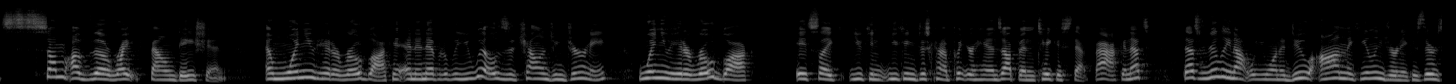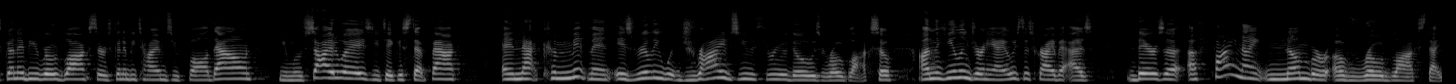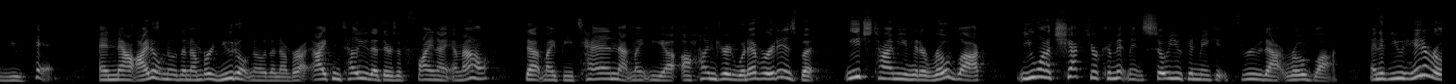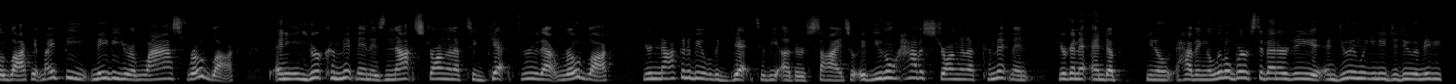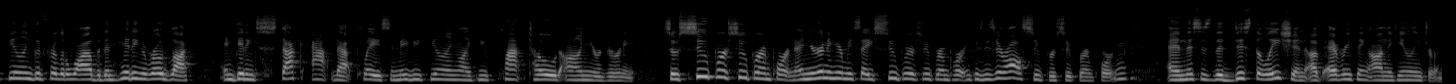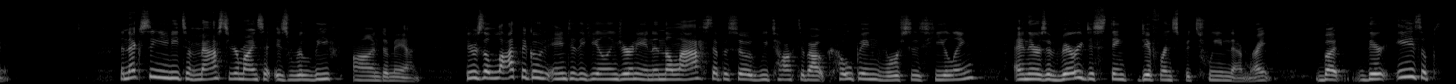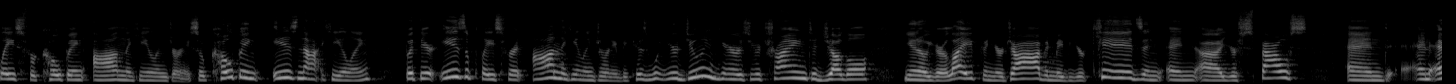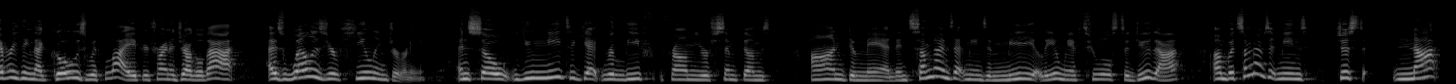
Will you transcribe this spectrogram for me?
some of the right foundation. And when you hit a roadblock, and inevitably you will, this is a challenging journey. When you hit a roadblock, it's like you can you can just kind of put your hands up and take a step back and that's that's really not what you want to do on the healing journey because there's going to be roadblocks there's going to be times you fall down you move sideways you take a step back and that commitment is really what drives you through those roadblocks. So on the healing journey i always describe it as there's a, a finite number of roadblocks that you hit. And now i don't know the number you don't know the number. I can tell you that there's a finite amount that might be 10, that might be a 100, whatever it is. But each time you hit a roadblock, you want to check your commitment so you can make it through that roadblock. And if you hit a roadblock, it might be maybe your last roadblock, and your commitment is not strong enough to get through that roadblock, you're not going to be able to get to the other side. So if you don't have a strong enough commitment, you're going to end up, you know, having a little burst of energy and doing what you need to do and maybe feeling good for a little while, but then hitting a roadblock and getting stuck at that place and maybe feeling like you've plateaued on your journey. So super, super important. And you're going to hear me say super, super important because these are all super, super important. And this is the distillation of everything on the healing journey. The next thing you need to master your mindset is relief on demand. There's a lot that goes into the healing journey. And in the last episode, we talked about coping versus healing. And there's a very distinct difference between them, right? But there is a place for coping on the healing journey. So coping is not healing, but there is a place for it on the healing journey because what you're doing here is you're trying to juggle, you know, your life and your job and maybe your kids and and uh, your spouse and and everything that goes with life. You're trying to juggle that as well as your healing journey. And so you need to get relief from your symptoms on demand. And sometimes that means immediately, and we have tools to do that. Um, but sometimes it means just not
